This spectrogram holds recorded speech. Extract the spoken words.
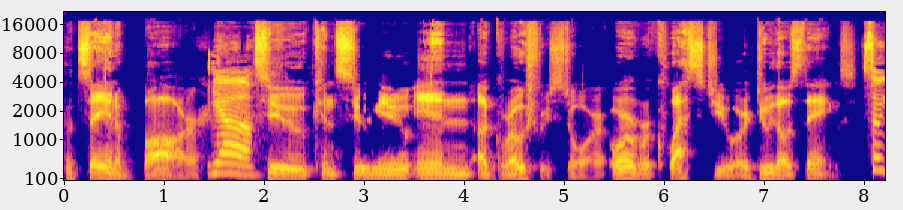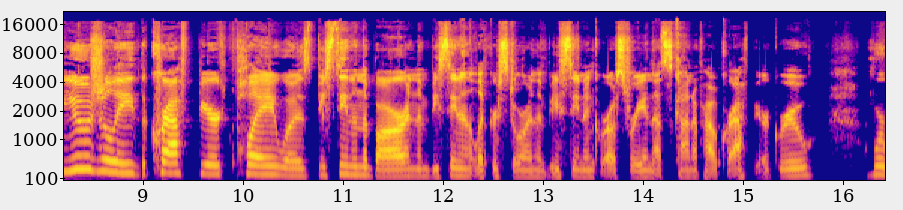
let's say in a bar yeah. to consume you in a grocery store or request you or do those things. So usually the craft beer play was be seen in the bar and then be seen in the liquor store and then be seen in grocery and that's kind of how craft beer grew. We're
